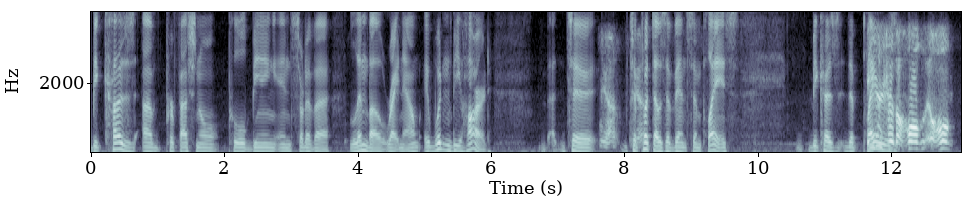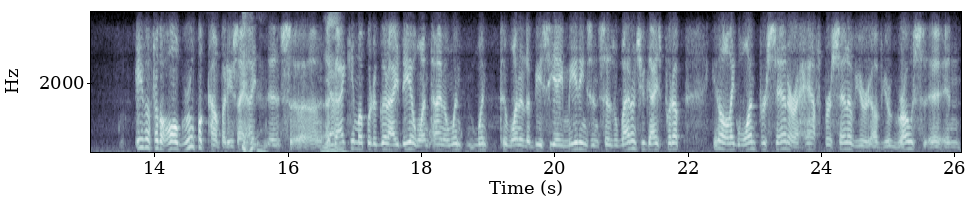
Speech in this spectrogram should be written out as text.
because of professional pool being in sort of a limbo right now, it wouldn't be hard uh, to Yeah. to yeah. put those events in place because the players even for the whole whole even for the whole group of companies. I, I this, uh, Yeah. a guy came up with a good idea one time and went went to one of the BCA meetings and says, "Why don't you guys put up, you know, like one percent or a half percent of your of your gross uh, in."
